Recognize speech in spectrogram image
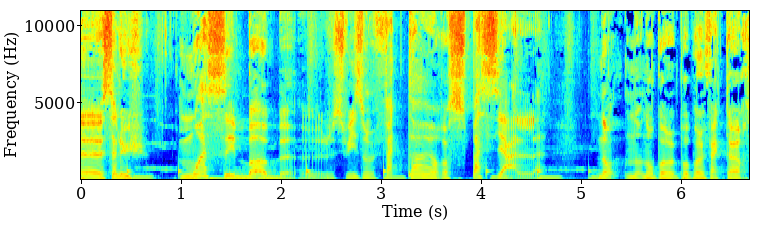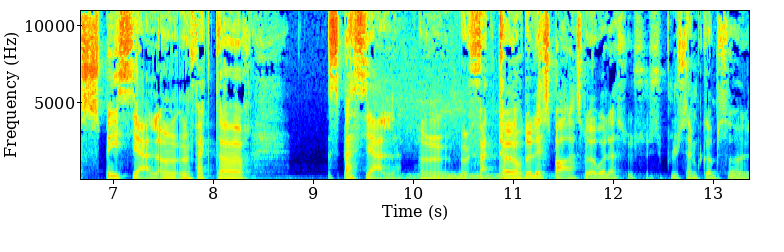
Euh, salut, moi c'est Bob. Je suis un facteur spatial. Non, non, non, pas, un facteur spécial, un facteur spatial. Un, facteur de l'espace, ben voilà, c'est- plus simple comme ça. hein.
